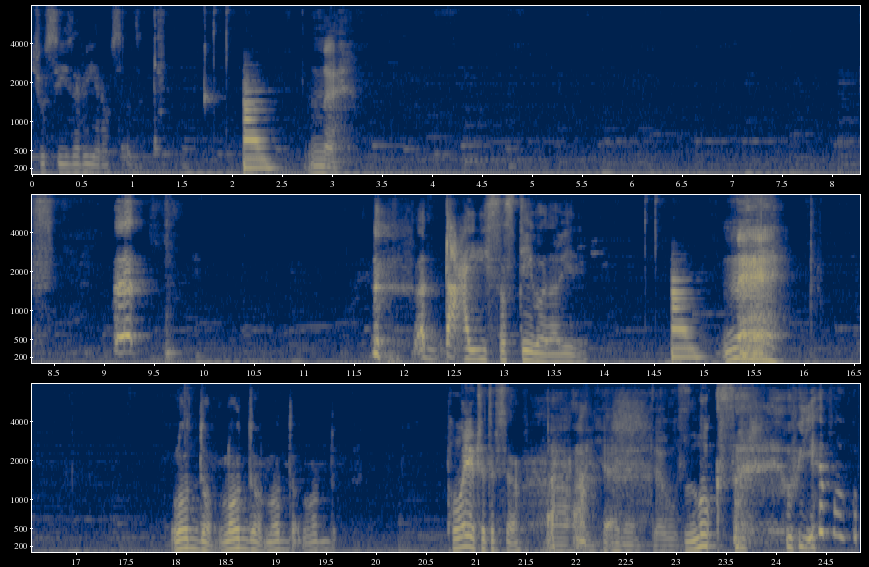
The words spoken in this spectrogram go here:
ću se iznerviram sad. Ne. A Daj, nisam stigao da vidim. Ne! London, London, London, London. Pa on je 47. Aha, jebem te us. Luxor, ujebao go.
